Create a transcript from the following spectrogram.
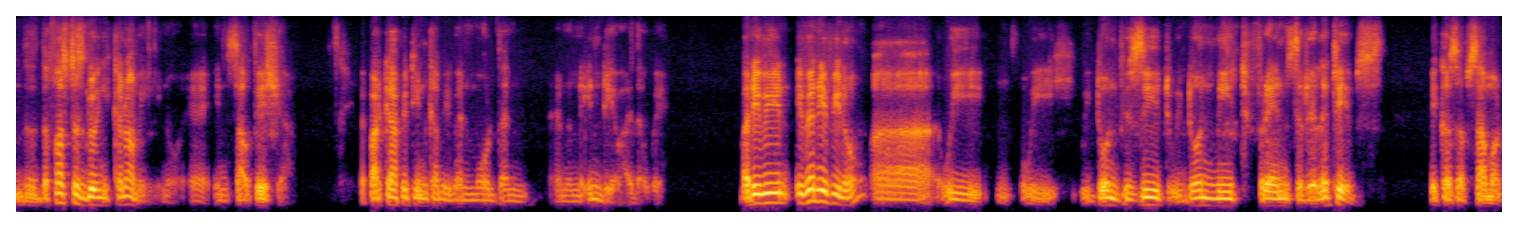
the, the fastest growing economy you know, eh, in South Asia. Per capita income even more than in India, by the way. But even even if you know uh, we we we don't visit, we don't meet friends, relatives because of some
